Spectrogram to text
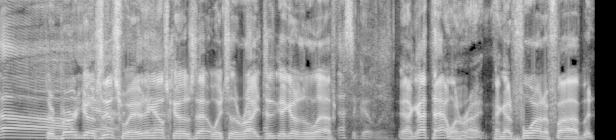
Uh, Their bird goes yeah, this way. Everything yeah. else goes that way to the right. they go to the left. That's a good one. Yeah, I got that one right. I got four out of five, but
